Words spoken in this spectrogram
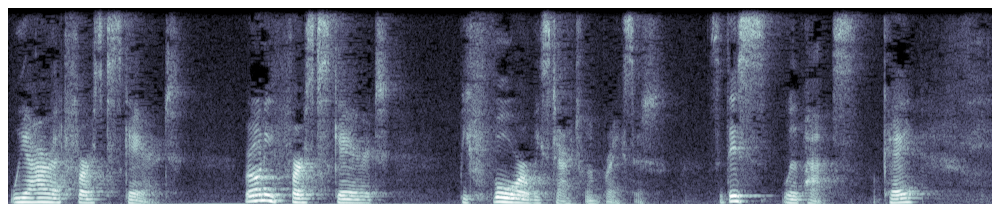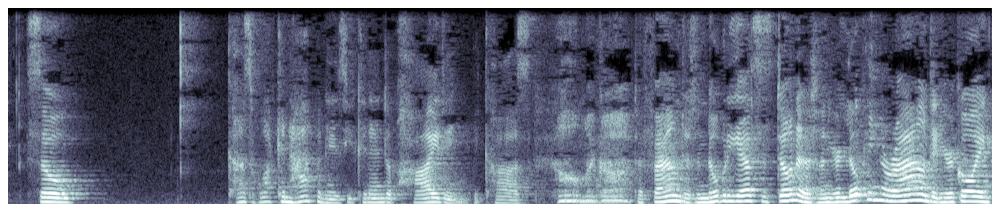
we are at first scared. We're only first scared before we start to embrace it. So this will pass, okay? So, because what can happen is you can end up hiding because, oh my God, I found it and nobody else has done it. And you're looking around and you're going,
